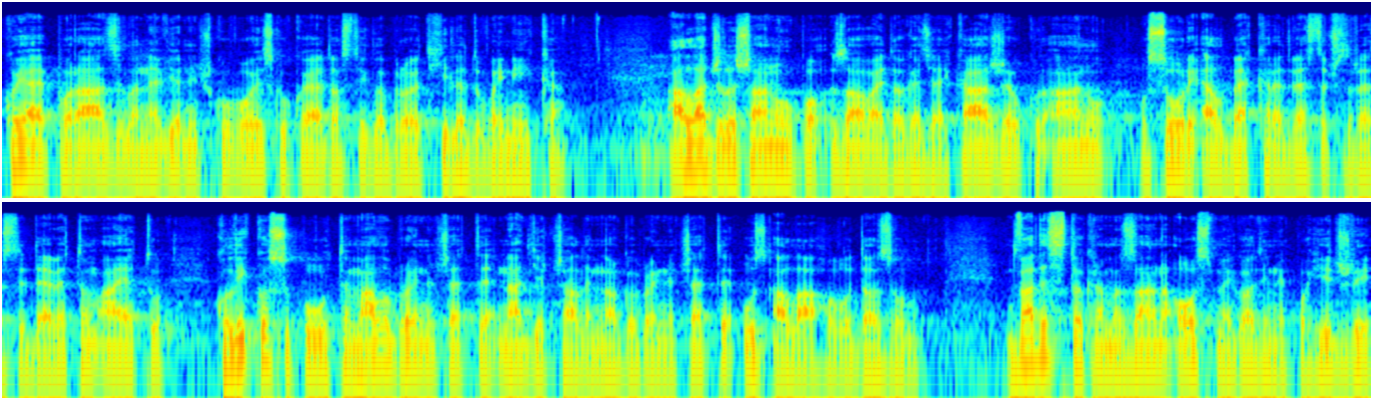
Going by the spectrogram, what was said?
koja je porazila nevjerničku vojsku koja je dostigla broj od hiljadu vojnika. Allah Đelešanu za ovaj događaj kaže u Kur'anu u suri El Bekara 249. ajetu koliko su puta malobrojne čete nadječale mnogobrojne čete uz Allahovu dozvolu. 20. Ramazana 8. godine po Hidžri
